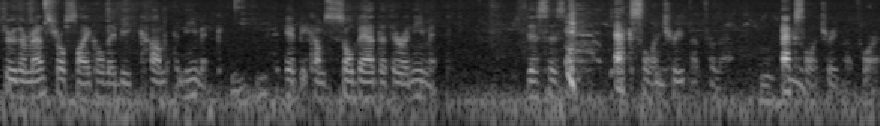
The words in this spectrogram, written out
through their menstrual cycle they become anemic? It becomes so bad that they're anemic. This is excellent treatment for that. Excellent treatment for it.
